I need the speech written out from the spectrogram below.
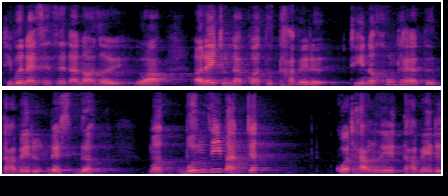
Thì vừa nãy sensei đã nói rồi, đúng không? Ở đây chúng ta có từ taberu, thì nó không thể là từ taberu desu được. Mà vốn dĩ bản chất của thằng gì? Taberu,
